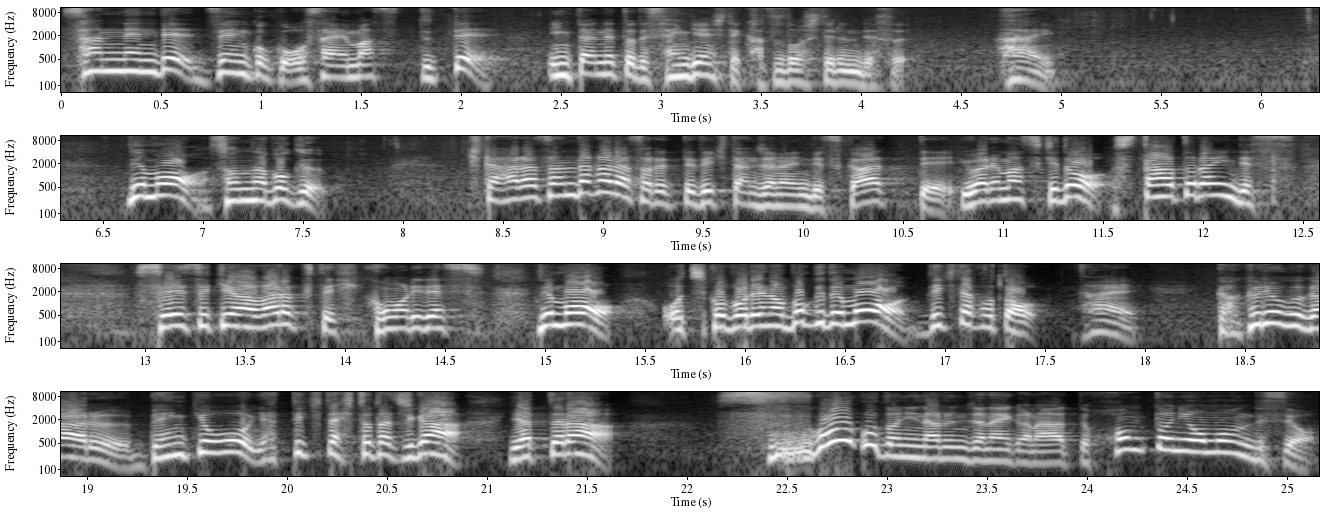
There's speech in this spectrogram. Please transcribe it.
3年で全国抑えますって言ってインターネットで宣言して活動してるんです。はい。でもそんな僕北原さんだからそれってできたんじゃないんですかって言われますけどスタートラインです。成績は悪くて引きこもりです。でも落ちこぼれの僕でもできたこと。はい。学力がある勉強をやってきた人たちがやったらすごいことになるんじゃないかなって本当に思うんですよ。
